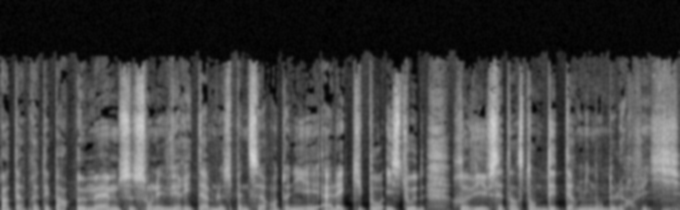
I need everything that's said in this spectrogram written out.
interprétés par eux-mêmes. Ce sont les véritables Spencer, Anthony et Alec qui, pour Eastwood, revivent cet instant déterminant de leur vie.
